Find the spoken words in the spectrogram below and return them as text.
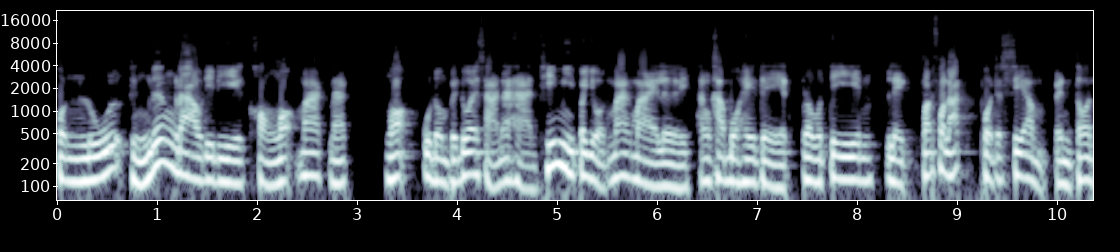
คนรู้ถึงเรื่องราวดีๆ ของเงาะมากนัก เงาะอุดมไปด้วยสารอาหารที่มีประโยชน์มากมายเลย ทั้งคาร์โบไฮเดรตโปรตีน เหล็กฟอสฟอรัสโพแทสเซียม เป็นต้น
